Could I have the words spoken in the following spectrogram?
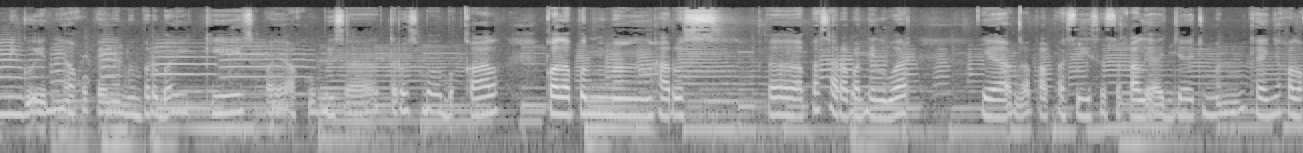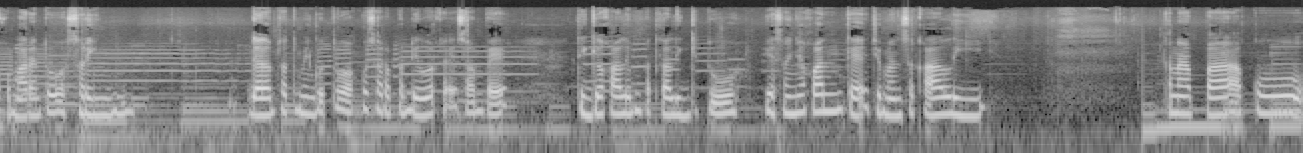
minggu ini aku pengen memperbaiki supaya aku bisa terus bawa bekal. Kalaupun memang harus uh, apa sarapan di luar ya nggak apa-apa sih sesekali aja. Cuman kayaknya kalau kemarin tuh sering dalam satu minggu tuh aku sarapan di luar kayak sampai tiga kali empat kali gitu. Biasanya kan kayak cuman sekali kenapa aku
